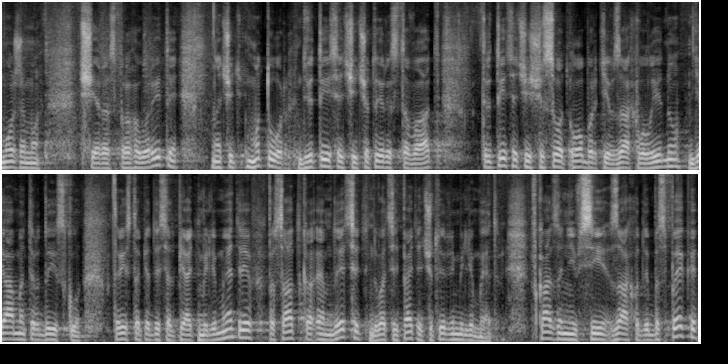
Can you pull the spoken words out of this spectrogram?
можемо ще раз проговорити. Значить, мотор 2400 Вт. 3600 обертів за хвилину, діаметр диску 355 мм, посадка М10 25,4 мм. Вказані всі заходи безпеки.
